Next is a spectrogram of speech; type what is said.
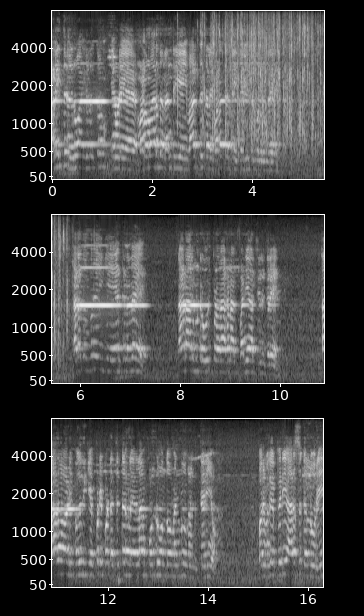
அனைத்து நிர்வாகிகளுக்கும் என்னுடைய மனமார்ந்த நன்றியை வாழ்த்துக்களை வணக்கத்தை தெரிவித்துக் கொள்கின்றேன். கடந்த முறை இங்கே ஏற்கனவே நாடாளுமன்ற உறுப்பினராக நான் பணியாற்றி இருக்கிறேன் தாளவாடி பகுதிக்கு எப்படிப்பட்ட திட்டங்களை எல்லாம் கொண்டு வந்தோம் என்று உங்களுக்கு தெரியும். ஒரு மிகப்பெரிய அரசு கல்லூரி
